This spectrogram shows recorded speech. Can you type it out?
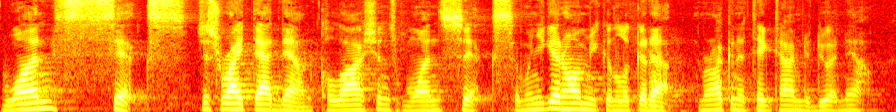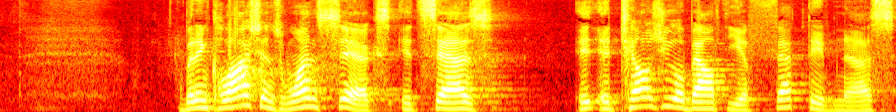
1 6. Just write that down, Colossians 1 6. And when you get home, you can look it up. We're not going to take time to do it now. But in Colossians 1 6, it says, it, it tells you about the effectiveness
